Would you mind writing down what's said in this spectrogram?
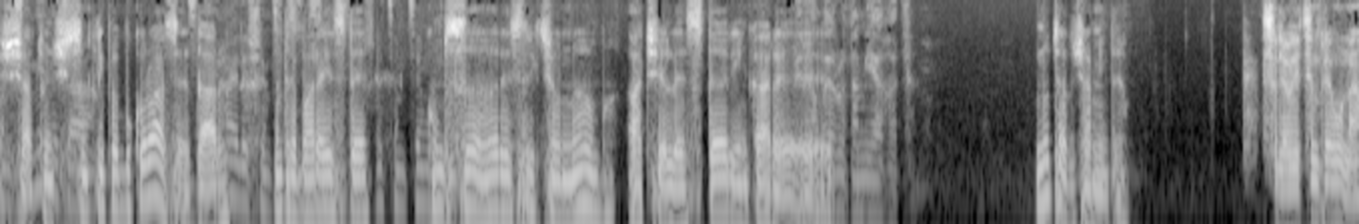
și atunci sunt clipe bucuroase, dar întrebarea este cum să restricționăm acele stări în care nu ți-aduce aminte. Să le uniți împreună.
